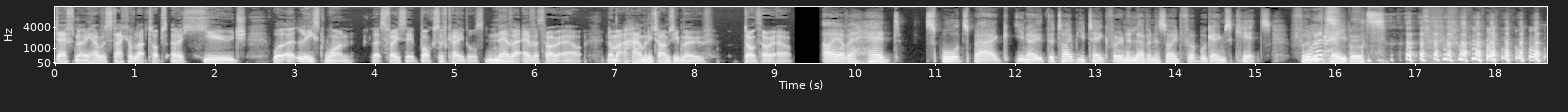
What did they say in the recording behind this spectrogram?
definitely have a stack of laptops and a huge, well, at least one, let's face it, box of cables. Never ever throw it out. No matter how many times you move, don't throw it out. I have a head sports bag, you know, the type you take for an 11 aside football games kits full What? of cables.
